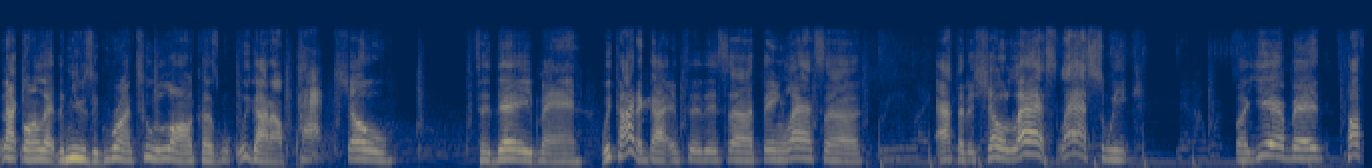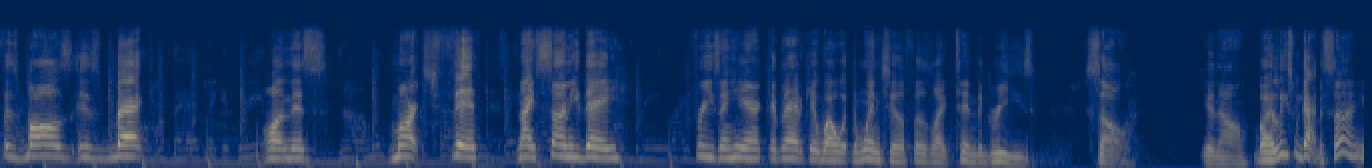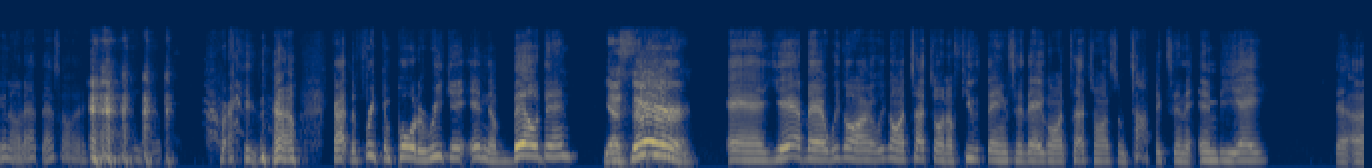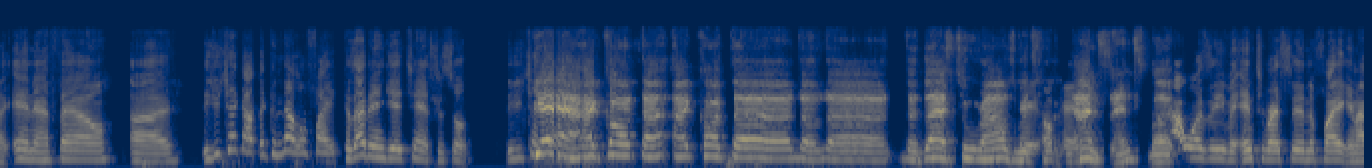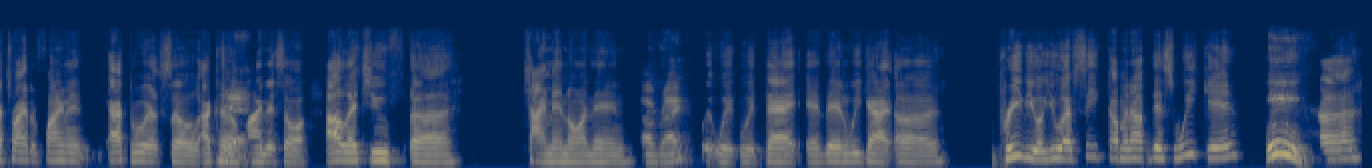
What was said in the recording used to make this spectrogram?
Not gonna let the music run too long because we got a packed show today, man. We kind of got into this uh thing last uh after the show last last week. But yeah, man, toughest balls is back on this March 5th, nice sunny day. Freezing here in Connecticut. Well, with the wind chill, feels like 10 degrees. So, you know, but at least we got the sun, you know, that that's all that right now. Got the freaking Puerto Rican in the building. Yes, sir. And yeah, man, we're going we're going to touch on a few things today. We're going to touch on some topics in the NBA, the uh, NFL. Uh, did you check out the Canelo fight? Because I didn't get a chance to. So did you check? Yeah, I caught the I caught the the the, the last two rounds, which okay, okay. nonsense. But I wasn't even interested in the fight, and I tried to find it afterwards, so I couldn't yeah. find it. So I'll let you uh chime in on then. All right. With, with, with that, and then we got uh preview of UFC coming up this weekend. Ooh. Uh,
